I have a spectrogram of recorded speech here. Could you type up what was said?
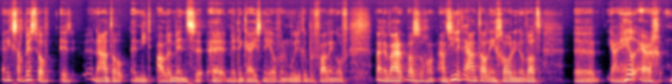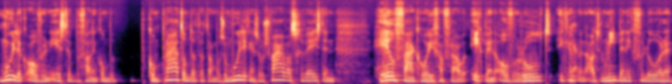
En ik zag best wel eh, een aantal, en niet alle mensen eh, met een keisnee of een moeilijke bevalling, of, maar er waren, was toch een aanzienlijk aantal in Groningen wat uh, ja, heel erg moeilijk over hun eerste bevalling kon, kon praten, omdat het allemaal zo moeilijk en zo zwaar was geweest. En heel vaak hoor je van vrouwen: ik ben overruled, ik heb mijn autonomie ben ik verloren.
